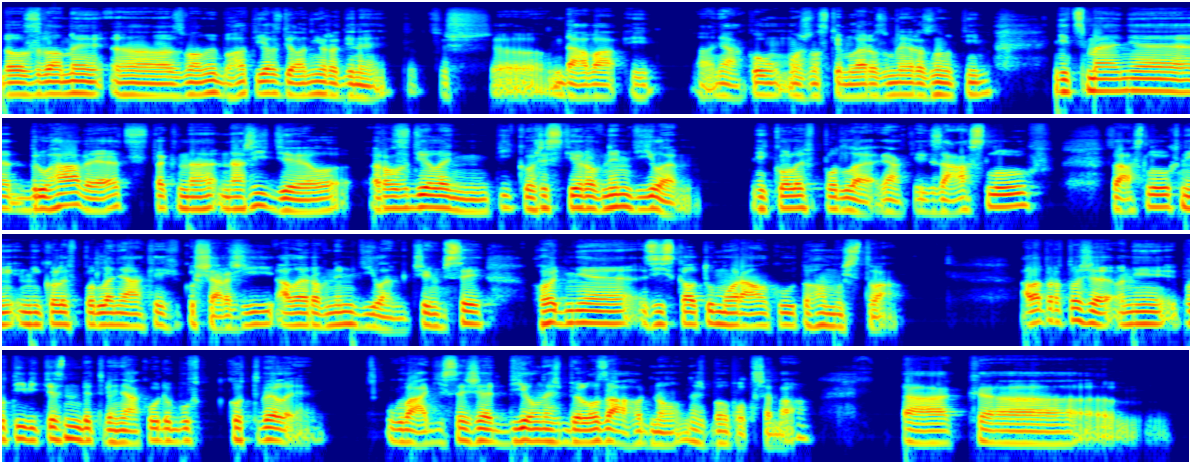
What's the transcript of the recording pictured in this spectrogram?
byl z velmi, uh, z velmi bohatý a vzdělaný rodiny, což uh, dává i uh, nějakou možnost těmhle rozumným rozhodnutím. Nicméně druhá věc, tak na, nařídil rozdělení té kořisti rovným dílem. Nikoliv podle nějakých zásluh, zásluh nikoliv podle nějakých jako šarží, ale rovným dílem, čím si hodně získal tu morálku toho mužstva. Ale protože oni po té vítězné bitvě nějakou dobu kotvili uvádí se, že díl než bylo záhodno, než bylo potřeba, tak eh,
